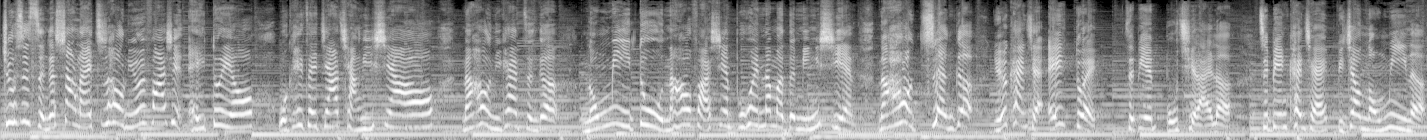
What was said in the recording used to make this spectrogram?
就是整个上来之后，你会发现，哎，对哦，我可以再加强一下哦。然后你看整个浓密度，然后发线不会那么的明显，然后整个你会看起来，哎，对，这边补起来了，这边看起来比较浓密了。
